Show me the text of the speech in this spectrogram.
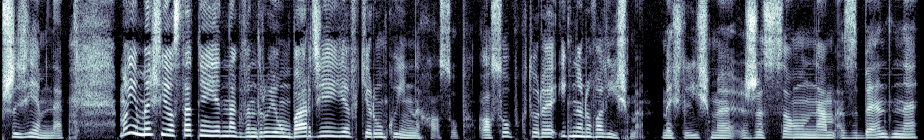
przyziemne. Moje myśli ostatnio jednak wędrują bardziej w kierunku innych osób. Osób, które ignorowaliśmy. Myśleliśmy, że są nam zbędne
